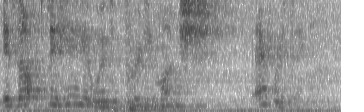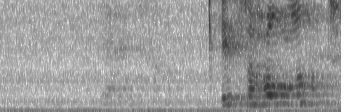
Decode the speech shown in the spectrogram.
is up to here with pretty much everything. It's a whole lot.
